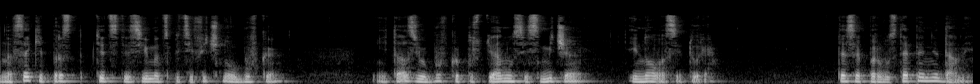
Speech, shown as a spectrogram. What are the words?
На всеки пръст птиците си имат специфична обувка и тази обувка постоянно се смича и нова се туря. Те са първостепенни дами.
